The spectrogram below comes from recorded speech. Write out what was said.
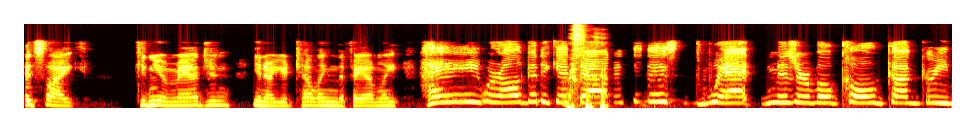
It's like, can you imagine? You know, you're telling the family, "Hey, we're all going to get down into this wet, miserable, cold concrete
